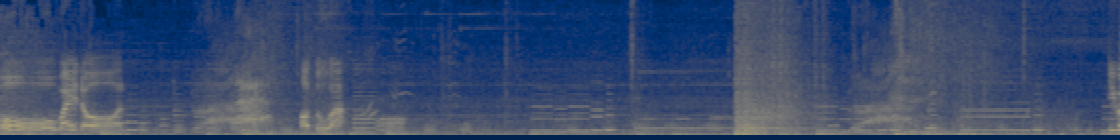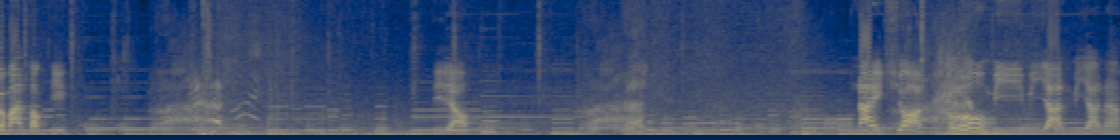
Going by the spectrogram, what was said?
โอ้โห ไม่โดนเข้าตัว อีกประมาณสองทีทีเดียวไนช็อตเออ มี มียัน มียันนะ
